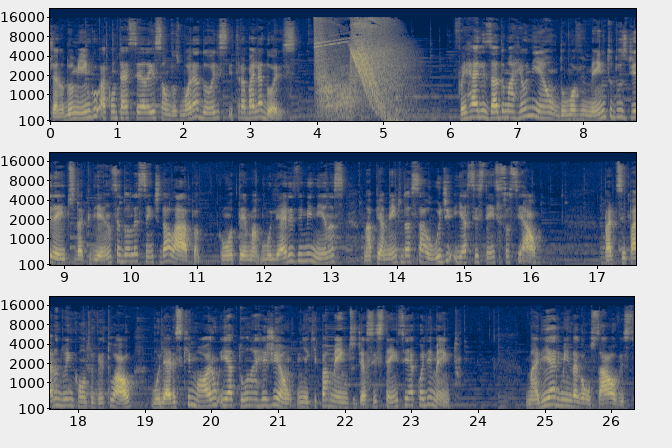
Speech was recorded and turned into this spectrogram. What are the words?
Já no domingo, acontece a eleição dos moradores e trabalhadores. Foi realizada uma reunião do Movimento dos Direitos da Criança e Adolescente da Lapa, com o tema Mulheres e Meninas, Mapeamento da Saúde e Assistência Social. Participaram do encontro virtual mulheres que moram e atuam na região em equipamentos de assistência e acolhimento. Maria Arminda Gonçalves,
